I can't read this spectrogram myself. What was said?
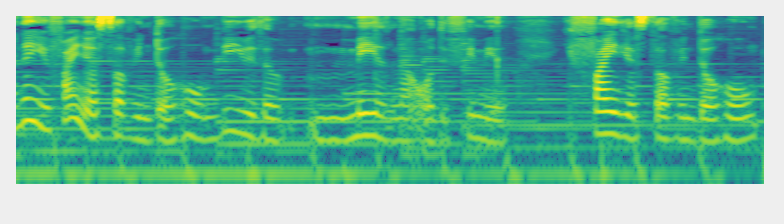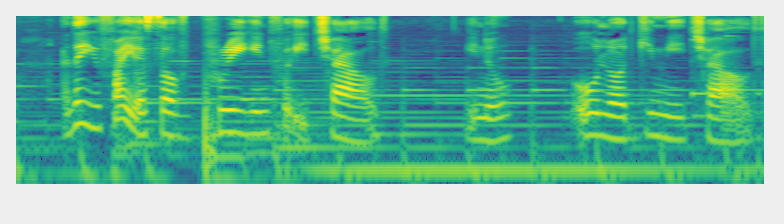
and then you find yourself in the home, be you the male now or the female, you find yourself in the home and then you find yourself praying for a child, you know, oh Lord, give me a child.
